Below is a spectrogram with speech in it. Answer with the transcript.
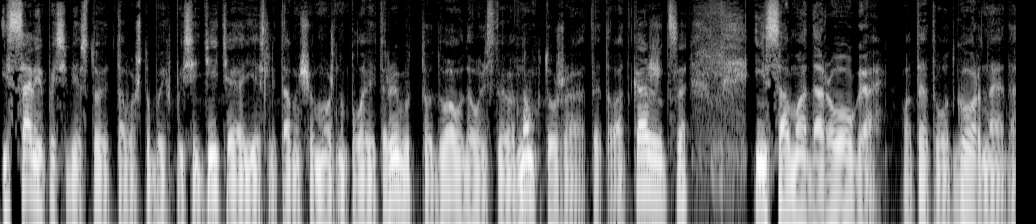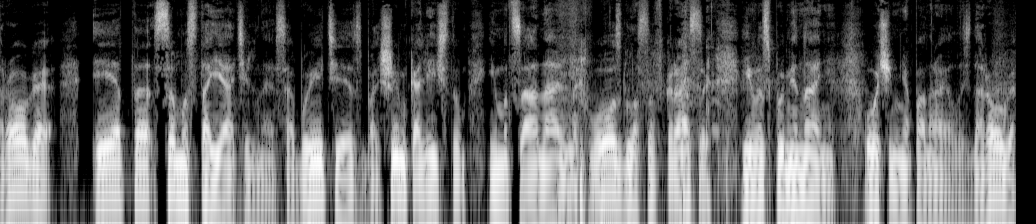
и сами по себе стоят того, чтобы их посетить, а если там еще можно половить рыбу, то два удовольствия в одном, кто же от этого откажется. И сама дорога, вот эта вот горная дорога, это самостоятельное событие с большим количеством эмоциональных возгласов, красок и воспоминаний. Очень мне понравилась дорога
